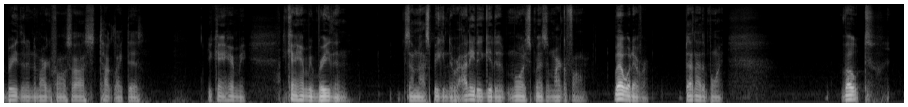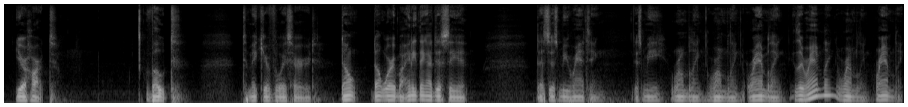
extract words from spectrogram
breathing in the microphone, so I talk like this. You can't hear me. You can't hear me breathing, so I'm not speaking to. I need to get a more expensive microphone. But whatever. That's not the point. Vote your heart. Vote to make your voice heard. Don't don't worry about anything I just said. That's just me ranting. Just me rumbling, rumbling, rambling. Is it rambling? Rambling, rambling.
